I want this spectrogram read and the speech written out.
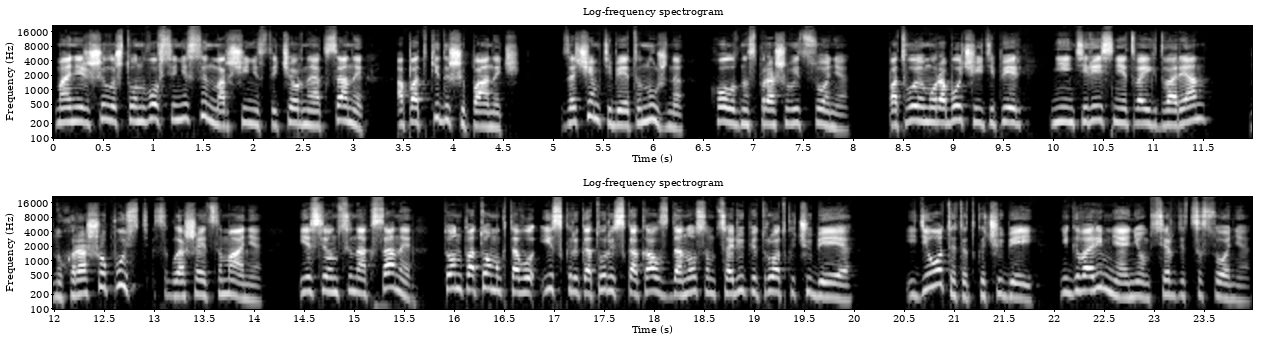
Маня решила, что он вовсе не сын морщинистой черной Оксаны, а подкидыш Ипаныч. «Зачем тебе это нужно?» – холодно спрашивает Соня. «По-твоему, рабочие теперь не интереснее твоих дворян?» «Ну хорошо, пусть», – соглашается Маня. «Если он сын Оксаны, то он потомок того искры, который скакал с доносом царю Петру от Кочубея». «Идиот этот Кочубей, не говори мне о нем», – сердится Соня.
